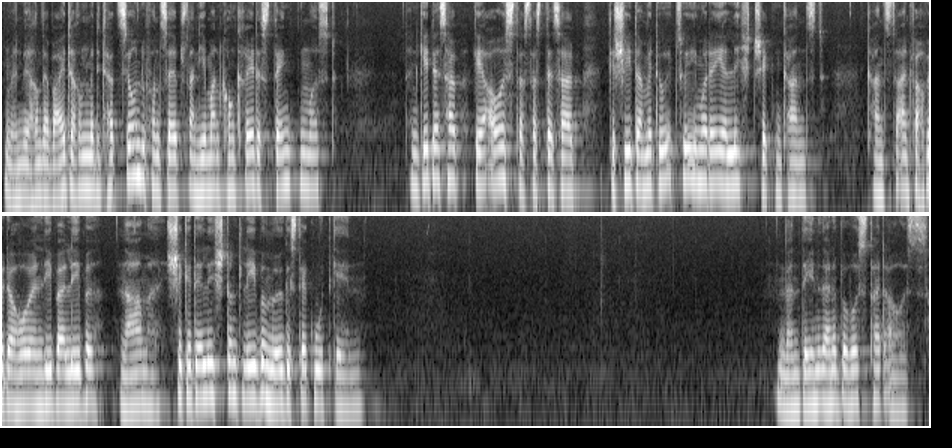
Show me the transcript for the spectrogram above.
Und wenn während der weiteren Meditation du von selbst an jemand Konkretes denken musst, dann geh deshalb, geh aus, dass das deshalb geschieht, damit du zu ihm oder ihr Licht schicken kannst. Kannst du einfach wiederholen, lieber, liebe Name, schicke dir Licht und Liebe, möge es dir gut gehen. Und dann dehne deine Bewusstheit aus.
